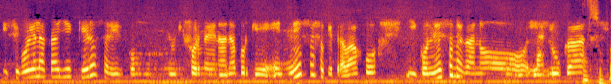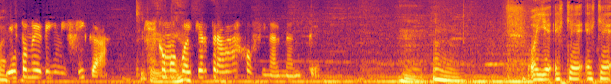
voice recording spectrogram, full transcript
y si voy a la calle quiero salir con mi uniforme de nana porque en eso es lo que trabajo y con eso me gano las lucas y esto me dignifica. es como cualquier trabajo finalmente. Mm. Mm. Oye, es que es que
